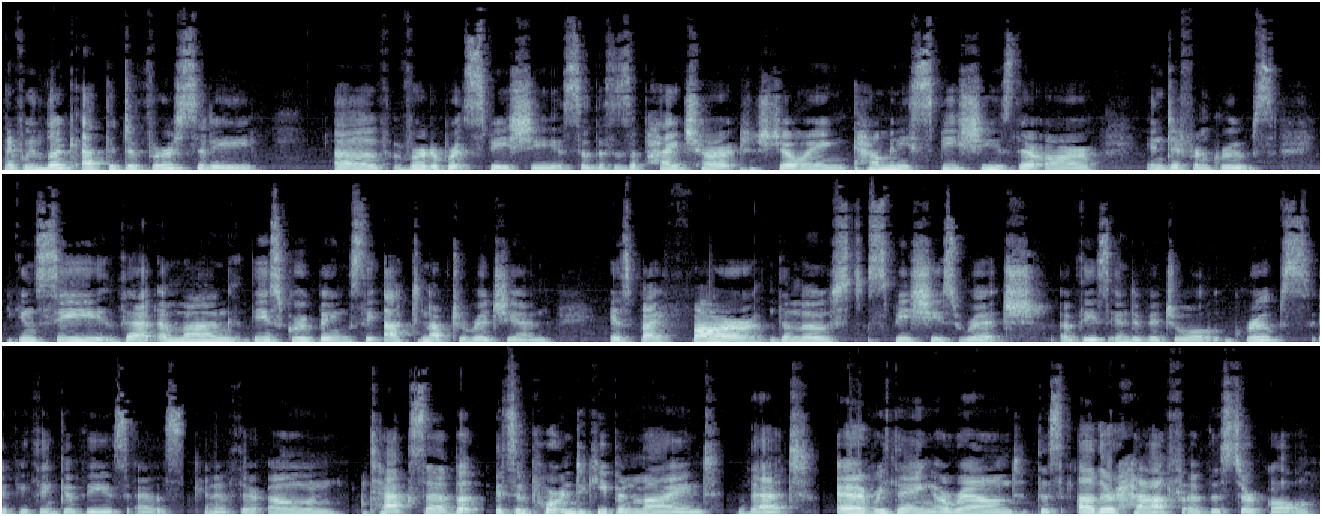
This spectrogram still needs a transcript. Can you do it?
And if we look at the diversity of vertebrate species, so this is a pie chart showing how many species there are in different groups, you can see that among these groupings, the Actinopterygian is by far the most species rich of these individual groups, if you think of these as kind of their own taxa. But it's important to keep in mind that everything around this other half of the circle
